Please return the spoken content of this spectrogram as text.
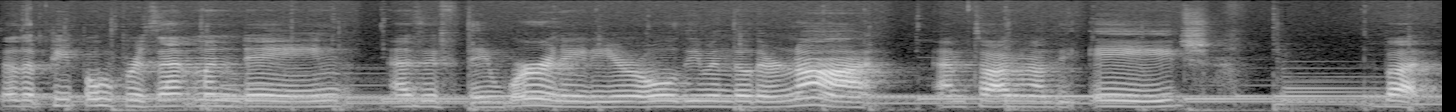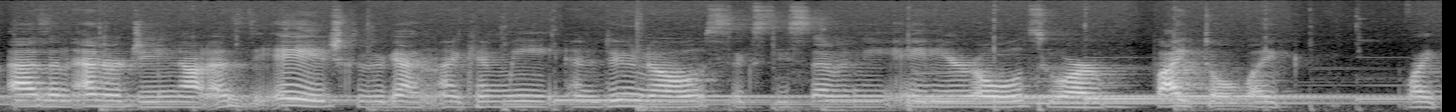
So the people who present mundane as if they were an 80 year old, even though they're not, I'm talking about the age, but as an energy, not as the age, because again, I can meet and do know 60, 70, 80 year olds who are vital, like, like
